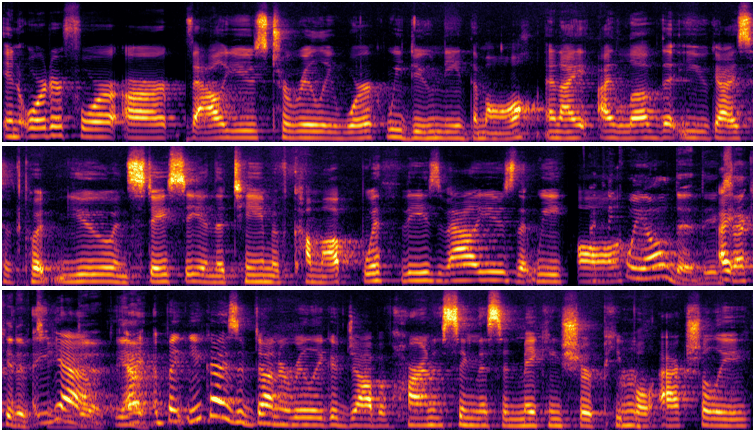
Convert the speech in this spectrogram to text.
in order for our values to really work, we do need them all. And I, I love that you guys have put you and Stacy and the team have come up with these values that we all I think we all did. The executive I, team yeah, did. Yeah. I, but you guys have done a really good job of harnessing this and making sure people Mm. actually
